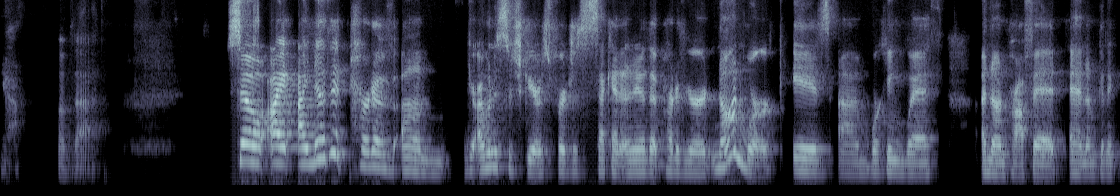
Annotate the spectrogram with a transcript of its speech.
Yeah. Love that. So I I know that part of um your, I'm going to switch gears for just a second. I know that part of your non-work is um, working with a nonprofit, and I'm going to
